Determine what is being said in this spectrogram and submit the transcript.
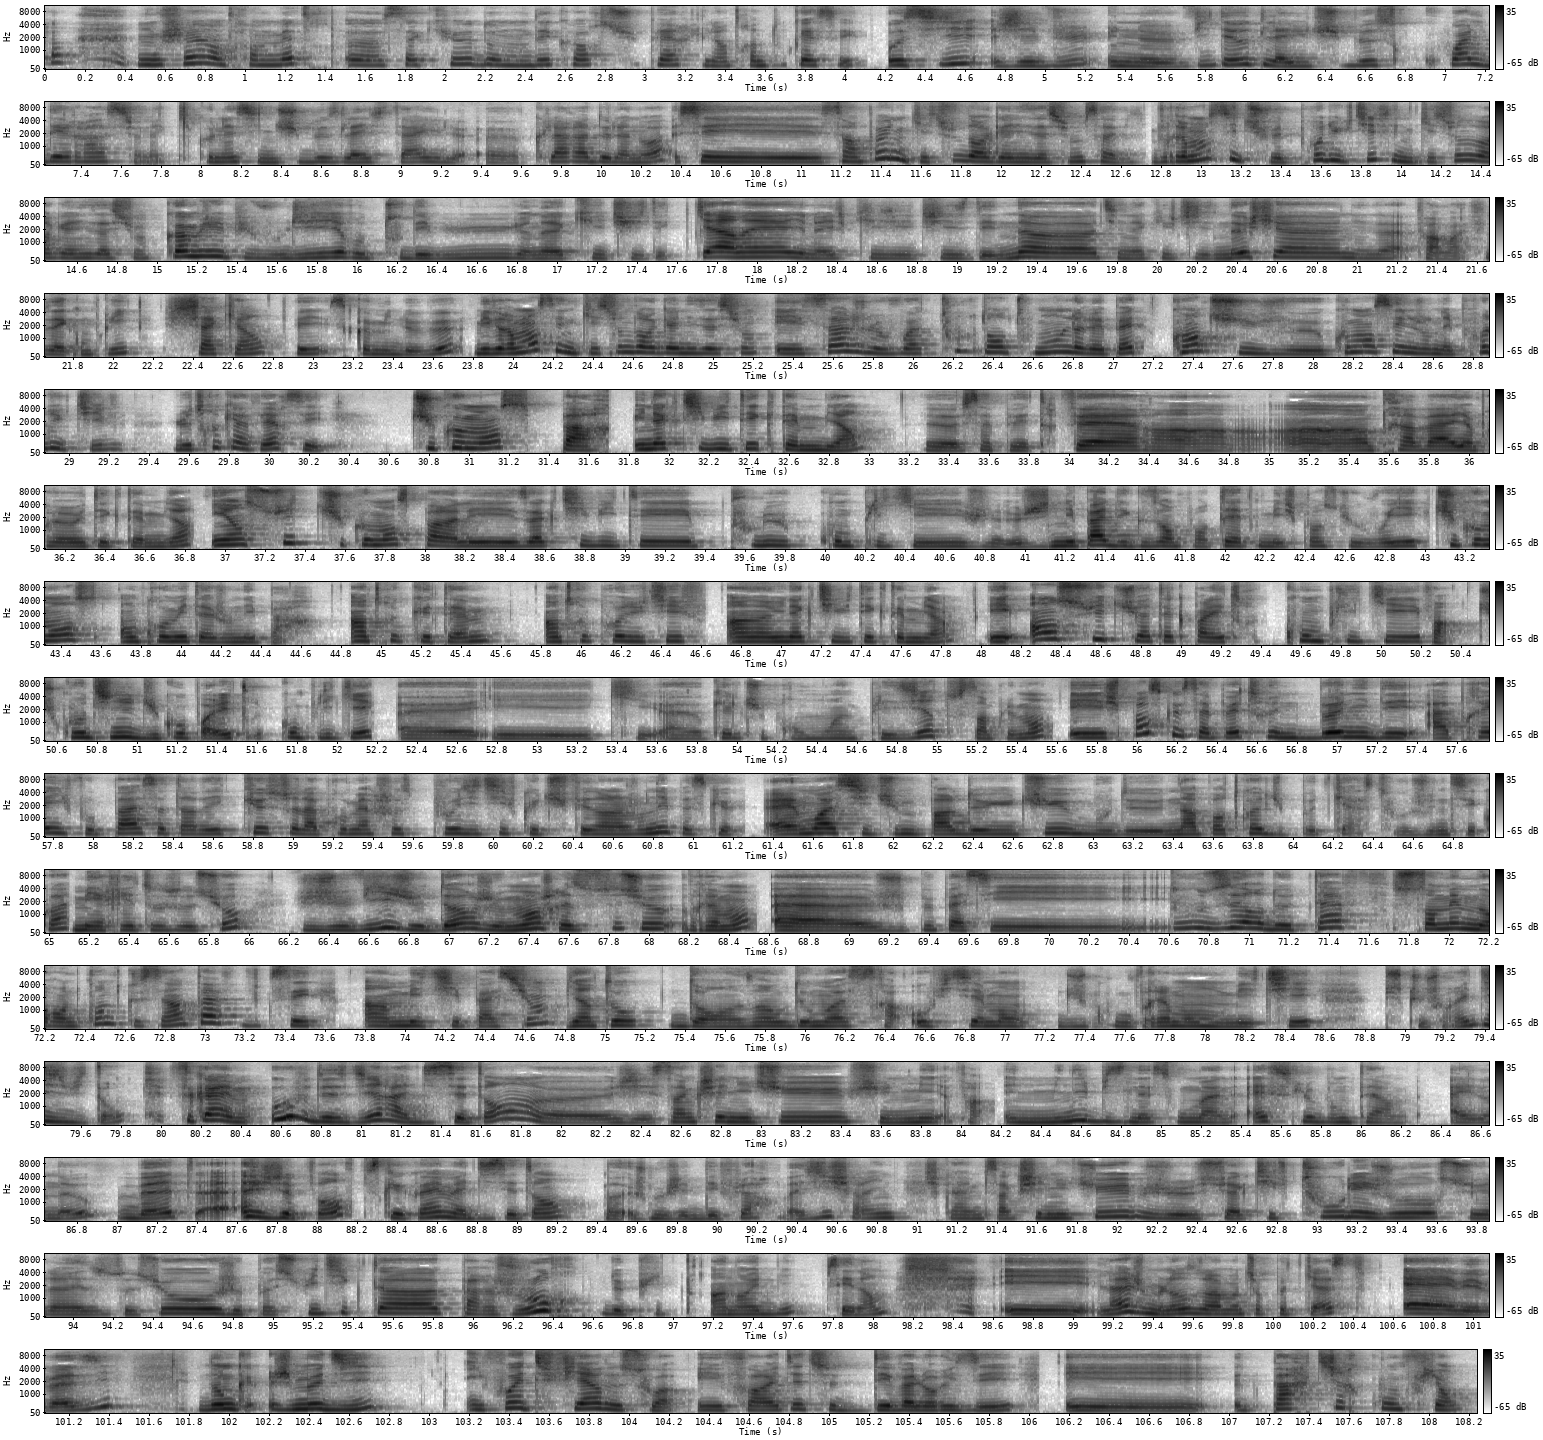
Mon chat est en train de mettre euh, sa queue dans mon décor, super, il est en train de tout casser. Aussi, j'ai vu une vidéo de la youtubeuse Qualdera, s'il y en a qui connaissent, une youtubeuse lifestyle, euh, Clara Delannoy. C'est un peu une question d'organisation de sa vie. Vraiment, si tu veux être productif, c'est une question d'organisation. Comme j'ai pu vous le dire au tout début, il y en a qui utilisent des carnets, il y en a qui utilisent des notes, il y en a qui utilisent Notion. Enfin bref, vous avez compris, chacun fait comme il le veut. Mais vraiment, c'est une question d'organisation. Et ça, je le vois tout le temps, tout le monde le répète. Tu veux commencer une journée productive, le truc à faire, c'est tu commences par une activité que t'aimes bien. Euh, ça peut être faire un, travail en priorité que t'aimes bien. Et ensuite, tu commences par les activités plus compliquées. Je, je n'ai pas d'exemple en tête, mais je pense que vous voyez. Tu commences en premier ta journée par un truc que t'aimes, un truc productif, une activité que t'aimes bien, et ensuite tu attaques par les trucs compliqués, enfin tu continues du coup par les trucs compliqués euh, et euh, auxquels tu prends moins de plaisir tout simplement. Et je pense que ça peut être une bonne idée. Après, il faut pas s'attarder que sur la première chose positive que tu fais dans la journée parce que eh, moi, si tu me parles de YouTube ou de n'importe quoi, du podcast ou je ne sais quoi, mes réseaux sociaux, je vis, je dors, je mange réseaux sociaux, vraiment. Euh, je peux passer 12 heures de taf sans même me rendre compte que c'est un taf, vu que c'est un métier passion. Bientôt, dans un ou deux mois, ce sera officiellement, du coup, vraiment mon métier, puisque j'aurai 18 ans. C'est quand même ouf de se dire, à 17 ans, euh, j'ai 5 chaînes YouTube, je suis une, mi enfin, une mini businesswoman, est-ce le bon terme? I don't know, but euh, je pense. Parce que quand même, à 17 ans, bah, je me jette des fleurs, vas-y Charline. J'ai quand même 5 chaînes YouTube, je suis active tous les jours sur les réseaux sociaux, je poste 8 TikTok par jour depuis un an et demi, c'est énorme. Et là, je me lance dans l'aventure podcast. Eh, mais vas-y. Donc, je me dis, il faut être fier de soi et il faut arrêter de se dévaloriser et partir confiant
